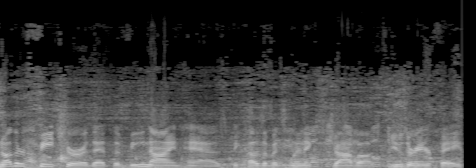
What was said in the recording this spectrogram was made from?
Another feature that the V9 has because of its Linux Java user interface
